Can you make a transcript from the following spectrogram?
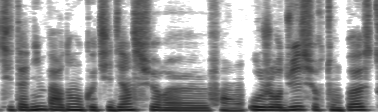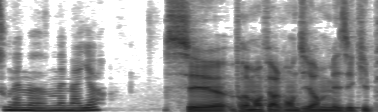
qui t'animent pardon, au quotidien sur, enfin, aujourd'hui sur ton poste ou même, même ailleurs? C'est vraiment faire grandir mes équipes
